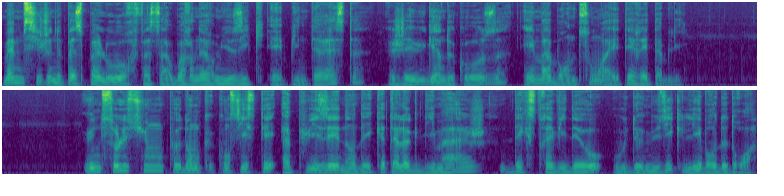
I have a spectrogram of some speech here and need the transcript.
Même si je ne pèse pas lourd face à Warner Music et Pinterest, j'ai eu gain de cause et ma bande-son a été rétablie. Une solution peut donc consister à puiser dans des catalogues d'images, d'extraits vidéo ou de musique libre de droit.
